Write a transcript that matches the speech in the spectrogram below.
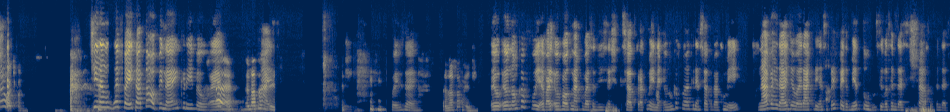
É ótimo. Tirando os defeitos, é top, né? Incrível. É, É, exatamente. Pois é. Exatamente. Eu, eu nunca fui. Eu, vai- eu volto na conversa de ser chato pra comer, né? Eu nunca fui uma criança chata pra comer. Na verdade, eu era a criança perfeita. Eu comia tudo. Se você me desse chá, se você me desse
